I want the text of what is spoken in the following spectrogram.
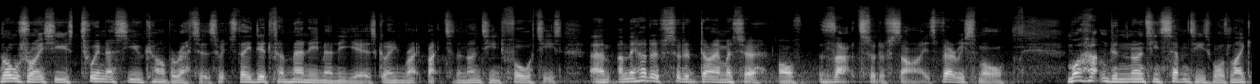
Rolls-Royce used twin SU carburettors, which they did for many, many years, going right back to the 1940s. Um, and they had a sort of diameter of that sort of size, very small. What happened in the 1970s was, like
